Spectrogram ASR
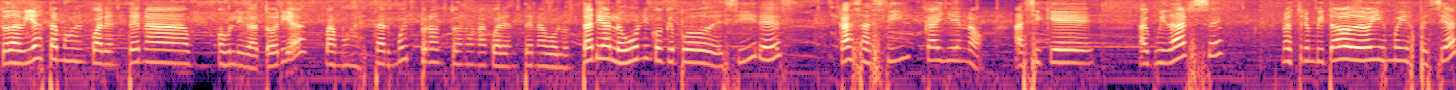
Todavía estamos en cuarentena obligatoria. Vamos a estar muy pronto en una cuarentena voluntaria. Lo único que puedo decir es casa sí, calle no. Así que a cuidarse. Nuestro invitado de hoy es muy especial.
